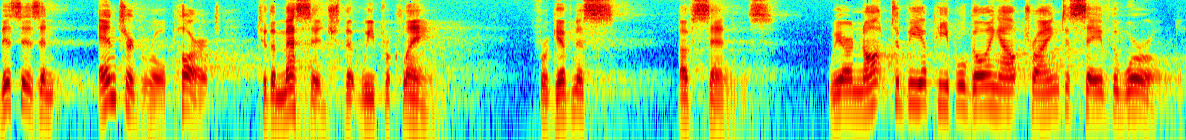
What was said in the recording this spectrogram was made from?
This is an integral part to the message that we proclaim forgiveness of sins. We are not to be a people going out trying to save the world.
